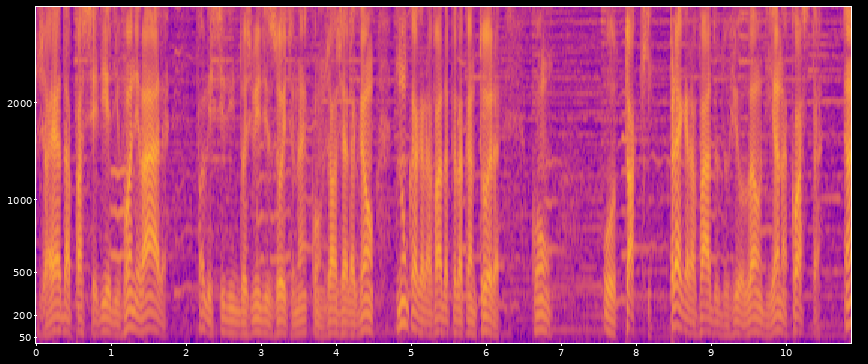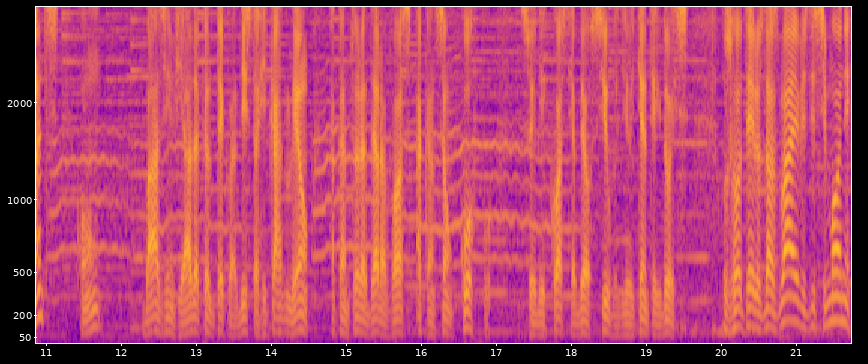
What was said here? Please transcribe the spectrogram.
joia da parceria de Ivone Lara, falecida em 2018, né, com Jorge Aragão, nunca gravada pela cantora, com o toque pré-gravado do violão de Ana Costa. Antes, com base enviada pelo tecladista Ricardo Leão, a cantora dera voz à canção Corpo, Sueli Costa e Abel Silva, de 82. Os roteiros das lives de Simone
